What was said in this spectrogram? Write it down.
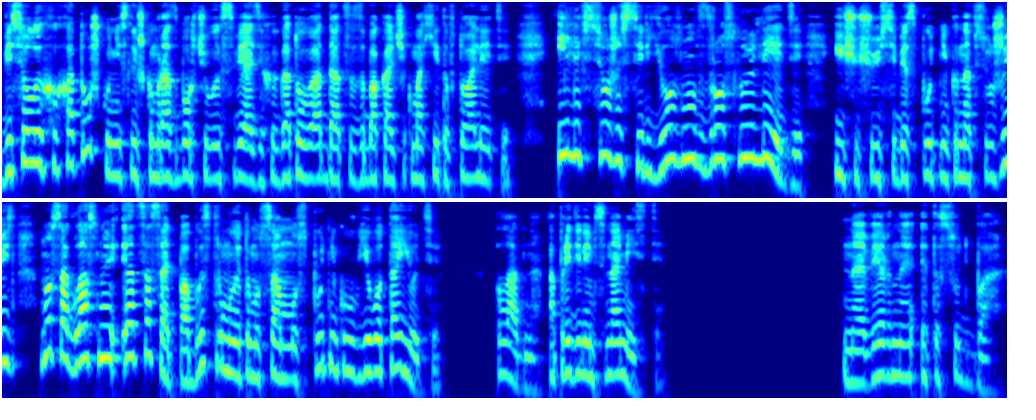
Веселую хохотушку, не слишком разборчивую в связях и готовую отдаться за бокальчик мохито в туалете? Или все же серьезную взрослую леди, ищущую себе спутника на всю жизнь, но согласную и отсосать по-быстрому этому самому спутнику в его Тойоте? Ладно, определимся на месте. Наверное, это судьба.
